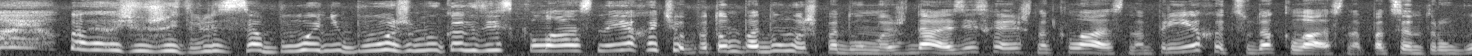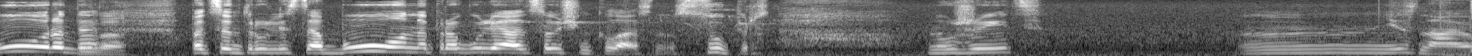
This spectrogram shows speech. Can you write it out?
«Ай, как я хочу жить в Лиссабоне, боже мой, как здесь классно, я хочу. Потом подумаешь, подумаешь, да, здесь, конечно, классно, приехать сюда классно, по центру города, Да. по центру Лиссабона прогуляться, очень классно, супер. Но жить, не знаю.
